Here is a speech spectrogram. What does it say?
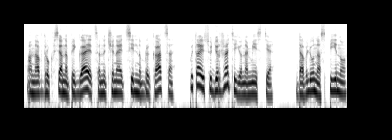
Она вдруг вся напрягается, начинает сильно брыкаться. Пытаюсь удержать ее на месте. Давлю на спину,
